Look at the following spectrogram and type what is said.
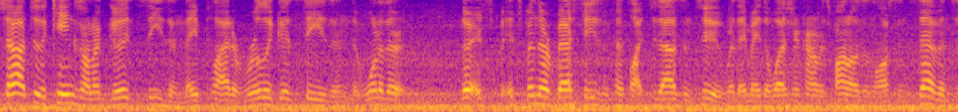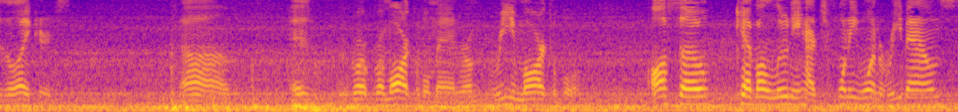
shout out to the Kings on a good season. They played a really good season. One of their, their it's it's been their best season since like 2002, where they made the Western Conference Finals and lost in seven to the Lakers. Um, is re- remarkable, man. Re- remarkable. Also, Kevon Looney had 21 rebounds,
